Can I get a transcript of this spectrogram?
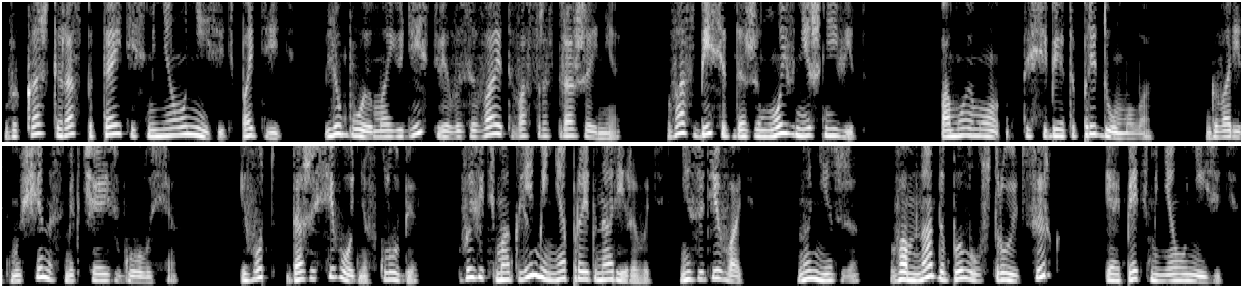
Вы каждый раз пытаетесь меня унизить, подеть. Любое мое действие вызывает в вас раздражение. Вас бесит даже мой внешний вид. По-моему, ты себе это придумала, — говорит мужчина, смягчаясь в голосе. И вот даже сегодня в клубе вы ведь могли меня проигнорировать, не задевать. Но нет же, вам надо было устроить цирк и опять меня унизить.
